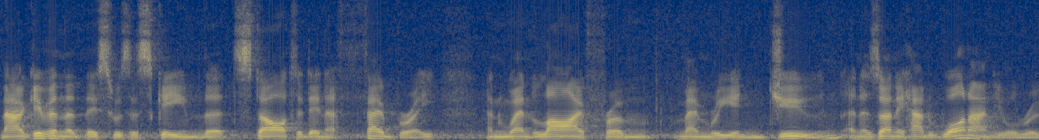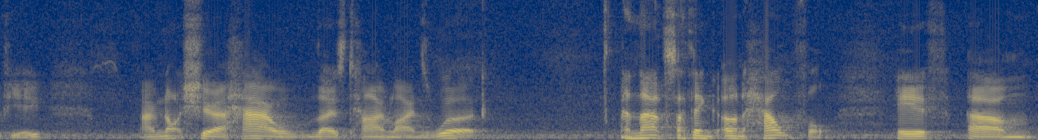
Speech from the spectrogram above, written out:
Now, given that this was a scheme that started in February and went live from memory in June and has only had one annual review, I'm not sure how those timelines work. And that's, I think, unhelpful if um,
